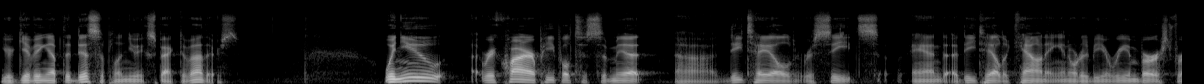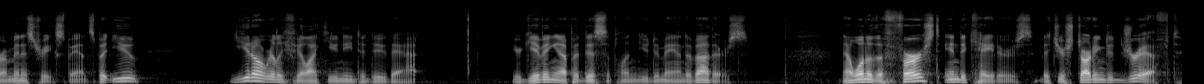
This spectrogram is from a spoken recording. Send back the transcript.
you're giving up the discipline you expect of others. When you require people to submit uh, detailed receipts and a detailed accounting in order to be reimbursed for a ministry expense, but you you don't really feel like you need to do that. You're giving up a discipline you demand of others. Now, one of the first indicators that you're starting to drift,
